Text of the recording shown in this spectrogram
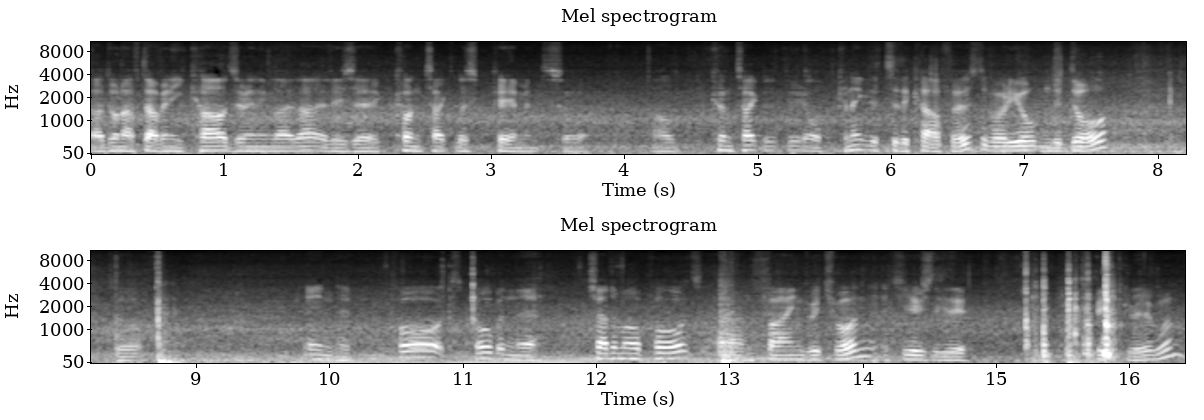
I don't have to have any cards or anything like that. It is a contactless payment. So I'll contact it, I'll connect it to the car first. I've already opened the door. So in the port, open the CHAdeMO port and find which one. It's usually the big grey one.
